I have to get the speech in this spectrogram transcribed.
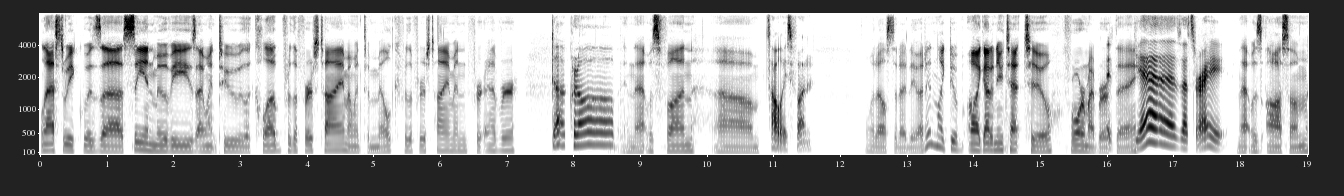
last week was uh, seeing movies. I went to the club for the first time. I went to Milk for the first time in forever, The club. and that was fun. Um, It's always fun. what else did I do? I didn't like do. Oh, I got a new tattoo for my birthday. Yes, that's right. That was awesome.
